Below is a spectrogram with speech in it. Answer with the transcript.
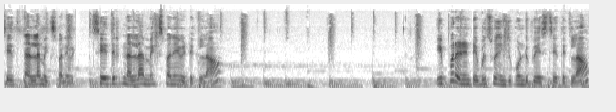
சேர்த்து நல்லா மிக்ஸ் பண்ணி விட்டு சேர்த்துட்டு நல்லா மிக்ஸ் பண்ணி விட்டுக்கலாம். இப்போ ரெண்டு டேபிள் ஸ்பூன் இஞ்சி பூண்டு பேஸ்ட் சேர்த்துக்கலாம்.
